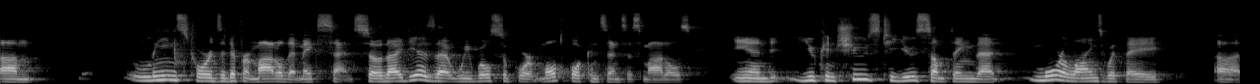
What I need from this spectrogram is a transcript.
um, leans towards a different model that makes sense. So the idea is that we will support multiple consensus models, and you can choose to use something that more aligns with a uh,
